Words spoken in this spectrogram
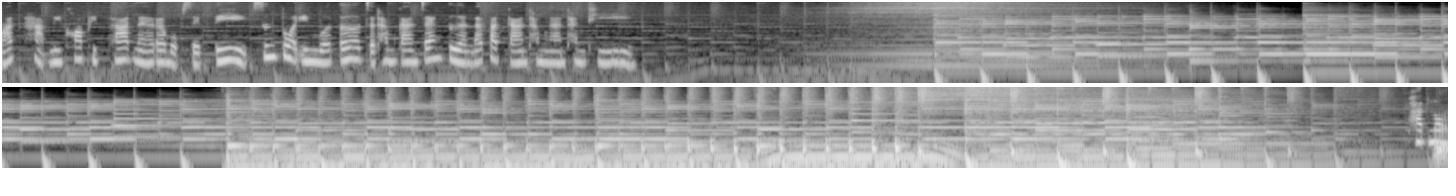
มัติ หากมีข้อผิดพลาดในระบบเซฟตี้ซึ่งตัวอินเวอร์เตอร์จะทำการแจ้งเตือนและตัดการทำงานทันที พัดลม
